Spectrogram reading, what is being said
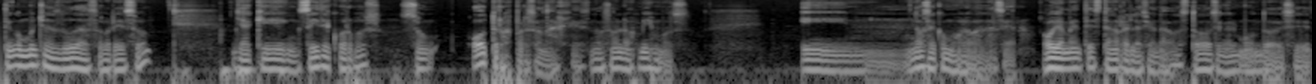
Tengo muchas dudas sobre eso, ya que en Seis de Cuervos son otros personajes, no son los mismos. Y no sé cómo lo van a hacer. Obviamente están relacionados todos en el mundo ese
